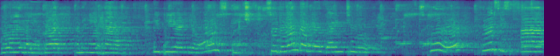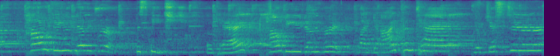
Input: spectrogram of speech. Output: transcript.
The one that you got and then you have prepared your own speech. So the one that we're going to school first is uh, how do you deliver the speech? Okay? How do you deliver it? Like the eye contact, your gesture,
